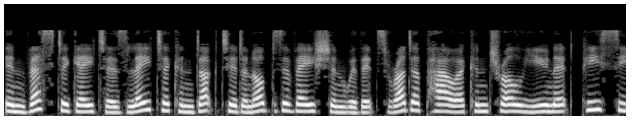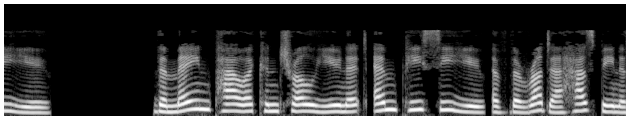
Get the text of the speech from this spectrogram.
Investigators later conducted an observation with its Rudder Power Control Unit PCU. The main power control unit MPCU of the rudder has been a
